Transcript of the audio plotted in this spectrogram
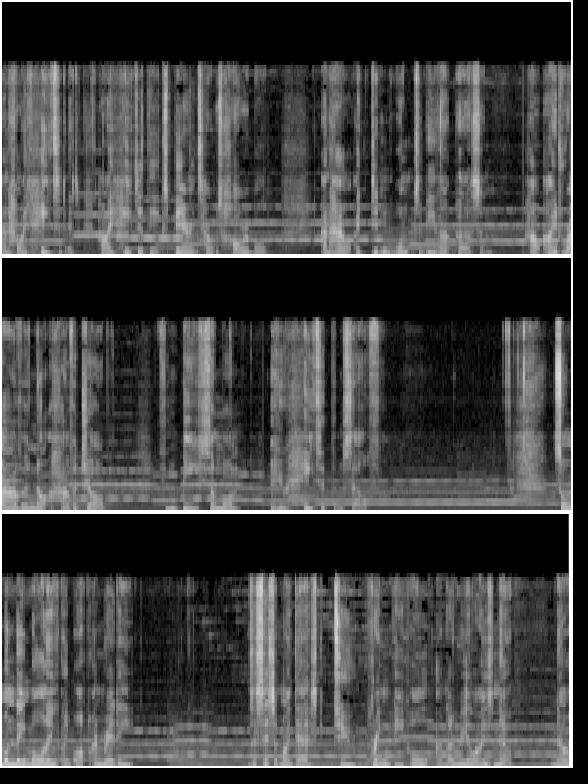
And how I hated it, how I hated the experience, how it was horrible, and how I didn't want to be that person. How I'd rather not have a job than be someone who hated themselves. So on Monday morning, I'm up, I'm ready, to sit at my desk to ring people, and I realise no, no,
